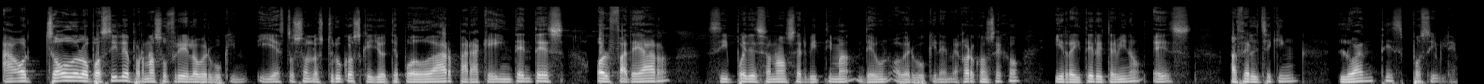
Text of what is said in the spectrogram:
hago todo lo posible por no sufrir el overbooking. Y estos son los trucos que yo te puedo dar para que intentes olfatear si puedes o no ser víctima de un overbooking. El mejor consejo, y reitero y termino, es hacer el check-in lo antes posible.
